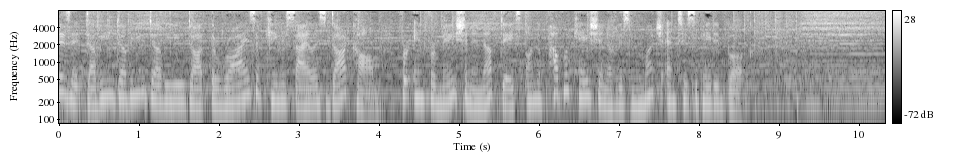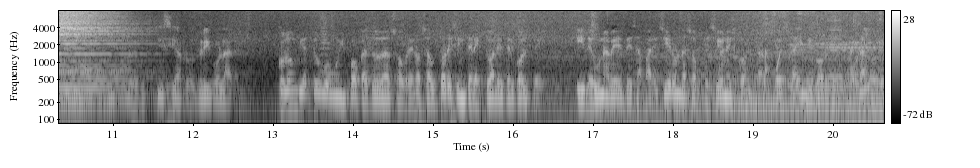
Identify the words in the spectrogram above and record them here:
Visit www.theriseofkingasilas.com for information and updates on the publication of this much anticipated book. Colombia tuvo muy pocas dudas sobre los autores intelectuales del golpe y de una vez desaparecieron las objeciones contra la puesta en vigor del tratado de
